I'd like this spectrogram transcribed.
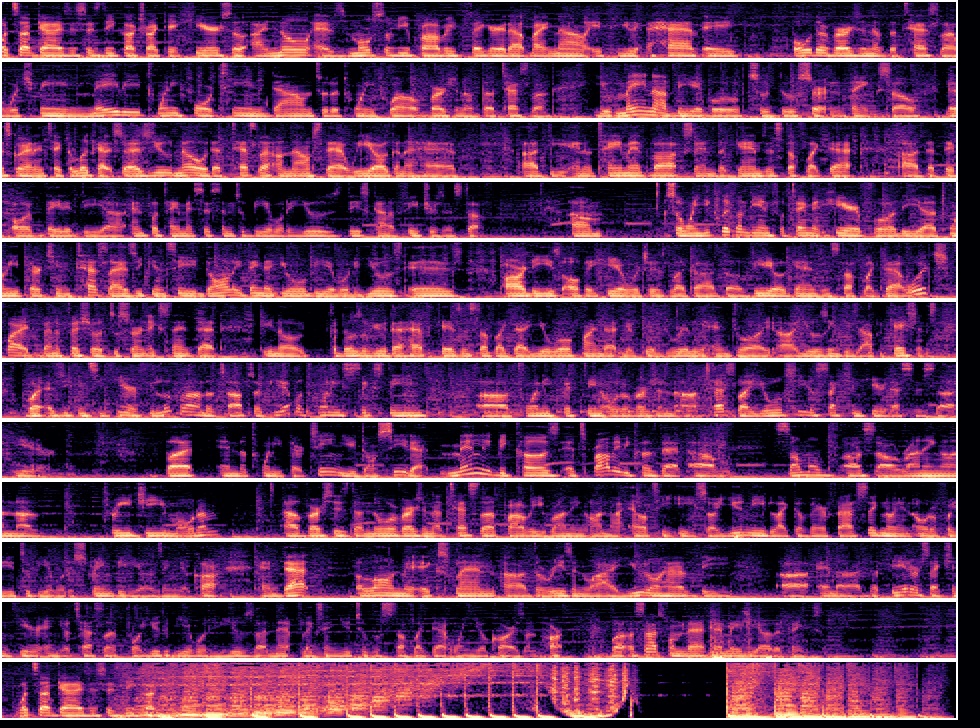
What's up guys, this is Car Tracker here. So I know as most of you probably figured it out by now, if you have a older version of the Tesla, which means maybe 2014 down to the 2012 version of the Tesla, you may not be able to do certain things. So let's go ahead and take a look at it. So as you know that Tesla announced that we are gonna have uh, the entertainment box and the games and stuff like that. Uh, that they've updated the uh, infotainment system to be able to use these kind of features and stuff. Um, so when you click on the infotainment here for the uh, 2013 Tesla, as you can see, the only thing that you will be able to use is are these over here, which is like uh, the video games and stuff like that, which quite beneficial to a certain extent that, you know, for those of you that have kids and stuff like that, you will find that your kids really enjoy uh, using these applications. But as you can see here, if you look around the top, so if you have a 2016 uh, 2015 older version uh, Tesla, you will see a section here that says uh, theater. But in the 2013, you don't see that. Mainly because it's probably because that um, some of us are running on a 3G modem uh, versus the newer version of Tesla probably running on uh, LTE. So you need like a very fast signal in order for you to be able to stream videos in your car. And that alone may explain uh, the reason why you don't have the uh, and uh, the theater section here in your Tesla for you to be able to use uh, Netflix and YouTube and stuff like that when your car is on park. But aside from that, there may be other things. What's up, guys? This is D.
